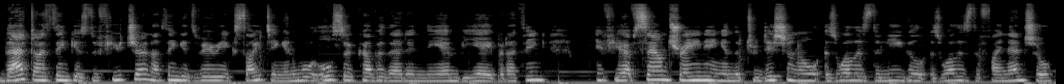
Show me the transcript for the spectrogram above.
That I think is the future, and I think it's very exciting. And we'll also cover that in the MBA. But I think if you have sound training in the traditional as well as the legal as well as the financial,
